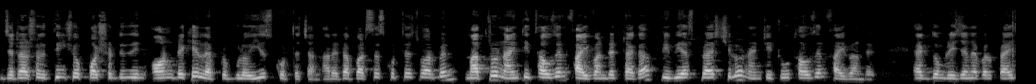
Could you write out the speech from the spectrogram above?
যেটা আসলে তিনশো পঁয়ষট্টি দিন অন রেখে ল্যাপটপগুলো ইউজ করতে চান। আর এটা পারচেস করতে পারবেন মাত্র নাইনটি থাউজেন্ড ফাইভ হান্ড্রেড টাকা। প্রিভিয়াস প্রাইস ছিল ninety two thousand five hundred একদম রিজনেবল প্রাইস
